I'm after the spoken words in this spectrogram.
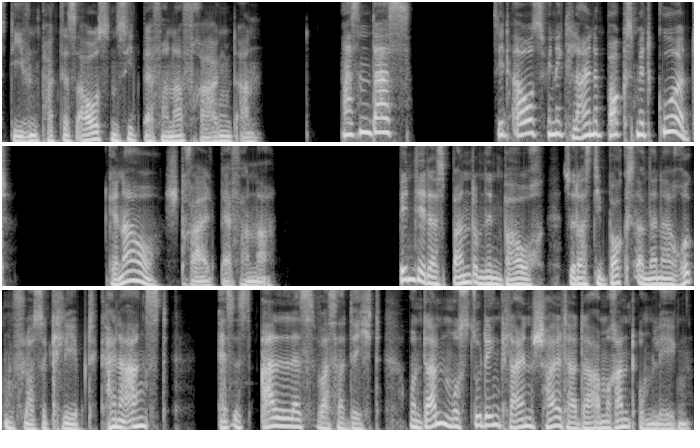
Steven packt es aus und sieht Befana fragend an. Was denn das? Sieht aus wie eine kleine Box mit Gurt. Genau, strahlt Befana. Bind dir das Band um den Bauch, sodass die Box an deiner Rückenflosse klebt. Keine Angst, es ist alles wasserdicht. Und dann musst du den kleinen Schalter da am Rand umlegen.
